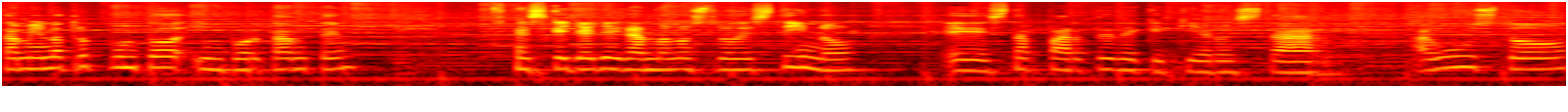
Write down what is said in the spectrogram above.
También otro punto importante es que ya llegando a nuestro destino, esta parte de que quiero estar a gusto,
